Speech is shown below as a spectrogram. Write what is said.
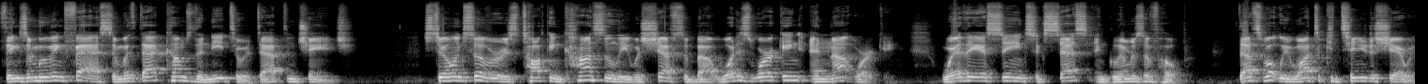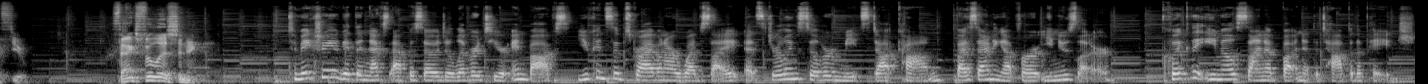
Things are moving fast, and with that comes the need to adapt and change. Sterling Silver is talking constantly with chefs about what is working and not working where they are seeing success and glimmers of hope. That's what we want to continue to share with you. Thanks for listening. To make sure you get the next episode delivered to your inbox, you can subscribe on our website at sterlingsilvermeats.com by signing up for our e newsletter. Click the email sign up button at the top of the page.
